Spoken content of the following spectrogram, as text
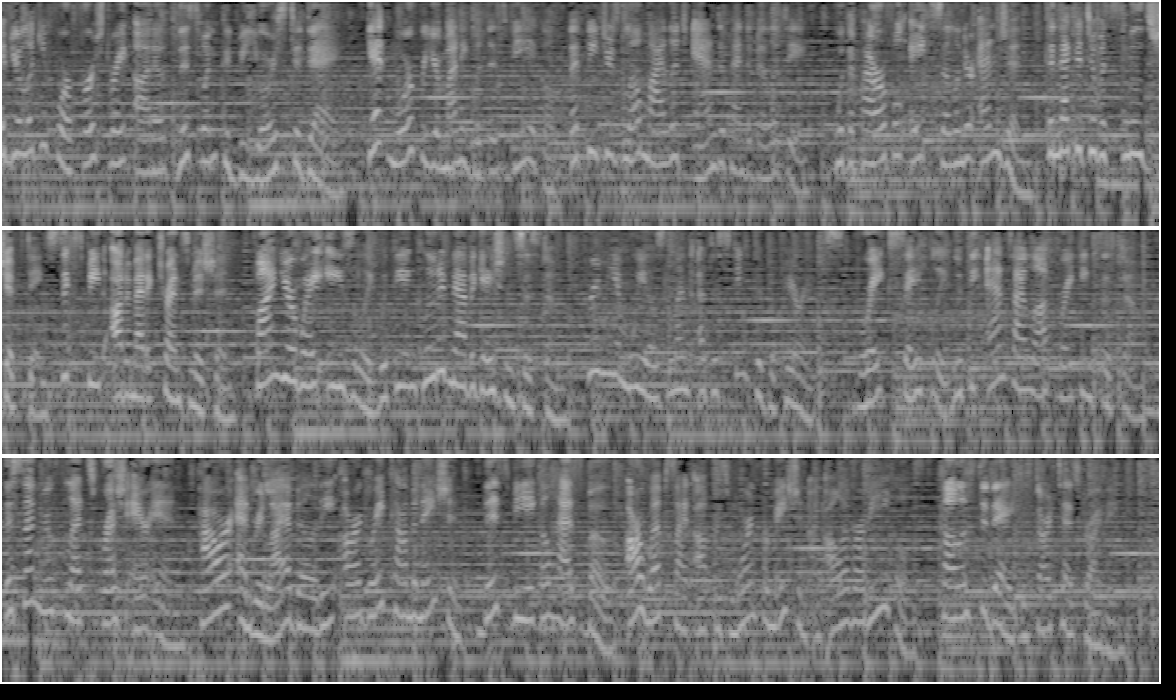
If you're looking for a first-rate auto, this one could be yours today. Get more for your money with this vehicle that features low mileage and dependability. With a powerful eight-cylinder engine connected to a smooth shifting six-speed automatic transmission. Find your way easily with the included navigation system. Premium wheels lend a distinctive appearance. Brake safely with the anti-lock braking system. The sunroof lets fresh air in. Power and reliability are a great combination. This vehicle has both. Our website offers more information on all of our vehicles. Call us today to start test driving.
